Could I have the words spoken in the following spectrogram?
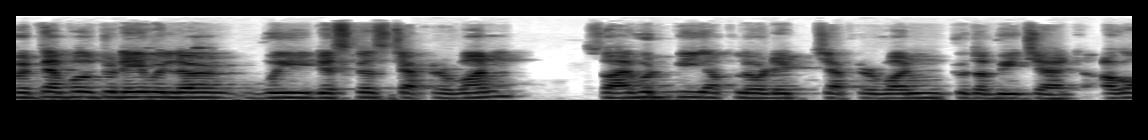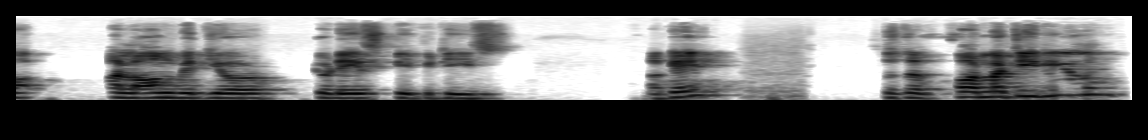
For example today we learn we discussed chapter one so i would be uploaded chapter one to the wechat along with your today's ppts okay? So the, for material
